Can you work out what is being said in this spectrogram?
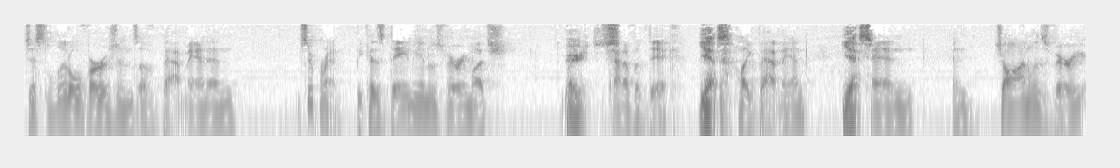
just little versions of Batman and Superman because Damian was very much Very, kind of a dick, yes. like Batman, Yes. and and Jon was very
